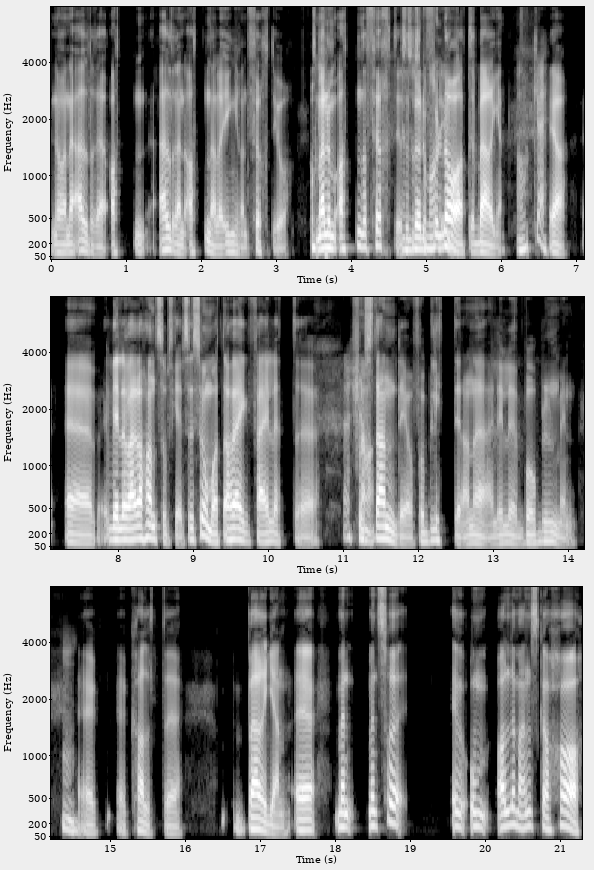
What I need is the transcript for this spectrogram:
når han er eldre, 18, eldre enn 18 eller yngre enn 40 år. Så mellom 18 og 40 Ja, så så bør du forlate forlate Bergen. Okay. Ja. Eh, vil det være hans oppskrift? Så i så måte har jeg feilet eh, fullstendig og forblitt i denne lille boblen min Mm. eh, eh, kalt Bergen. Eh, men, men så om alle mennesker har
